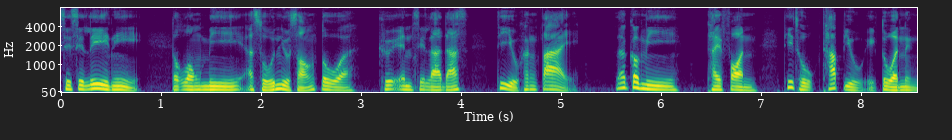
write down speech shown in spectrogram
ซิซิลีนี่ตกลงมีอสูรอยู่ 2 ตัว คือเอนซิลาดัสที่อยู่ข้างใต้ แล้วก็มีไทฟอนที่ถูกทับอยู่อีกตัวหนึ่ง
